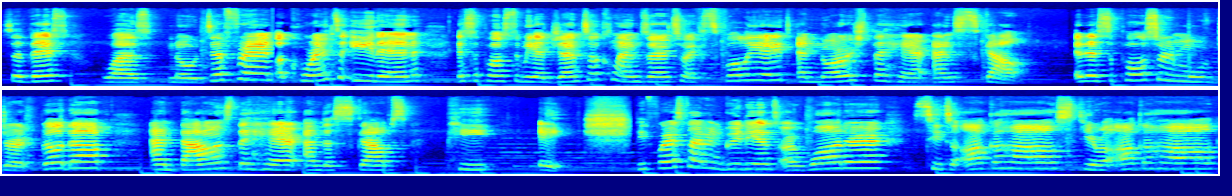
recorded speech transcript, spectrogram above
So this was no different. According to Eden, it's supposed to be a gentle cleanser to exfoliate and nourish the hair and scalp. It is supposed to remove dirt buildup, and balance the hair and the scalp's pH. The first five ingredients are water, cetyl alcohol, stearyl alcohol,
